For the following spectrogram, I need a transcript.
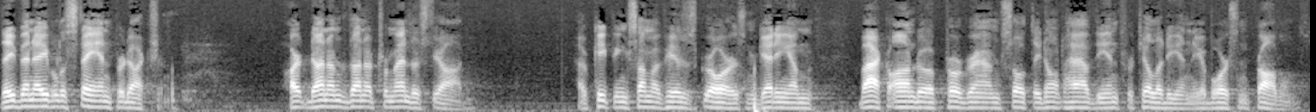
they've been able to stay in production. Art Dunham's done a tremendous job of keeping some of his growers and getting them back onto a program so that they don't have the infertility and the abortion problems.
